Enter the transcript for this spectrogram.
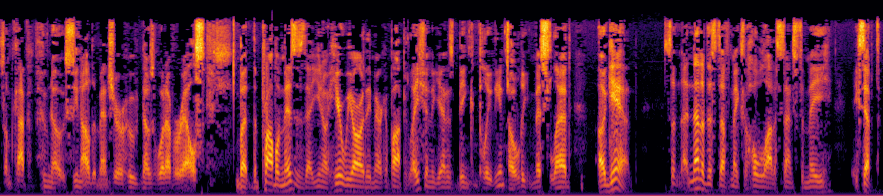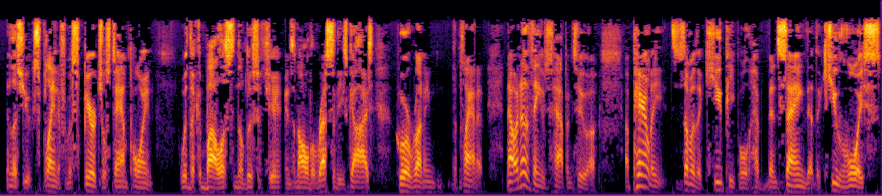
some kind of, who knows, senile dementia or who knows whatever else. But the problem is, is that, you know, here we are, the American population again is being completely and totally misled again. So none of this stuff makes a whole lot of sense to me, except unless you explain it from a spiritual standpoint with the Kabbalists and the Luciferians and all the rest of these guys who are running the planet. Now, another thing that's happened too, uh, apparently some of the Q people have been saying that the Q voice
